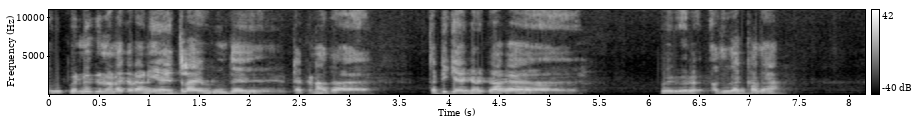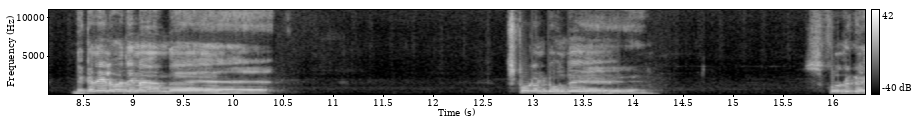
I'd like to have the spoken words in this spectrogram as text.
ஒரு பெண்ணுக்கு நடக்கிற அநியாயத்தில் இவர் வந்து டக்குன்னு அதை தட்டி கேட்கறதுக்காக போயிடுவார் அதுதான் கதை. இந்த கதையில் பார்த்தீங்கன்னா அந்த ஸ்டூடெண்ட் வந்து ஸ்கூல் இருக்கிற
